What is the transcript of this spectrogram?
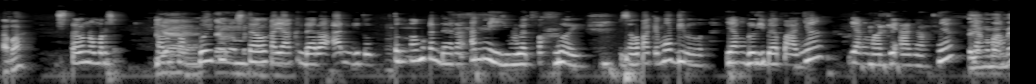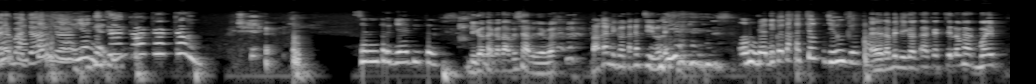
Apa? Style nomor kalau Iya, fuckboy itu style satu. kayak kendaraan gitu. Terutama kendaraan nih buat fuckboy. Misalnya pakai mobil yang beli bapaknya, yang make anaknya, Yang pamer pacarnya. Iya enggak sih? Sering terjadi tuh. Di kota-kota besar ya, Pak. Bahkan di kota kecil. Enggak di kota kecil juga tau. Eh, tapi di kota kecil fuckboy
